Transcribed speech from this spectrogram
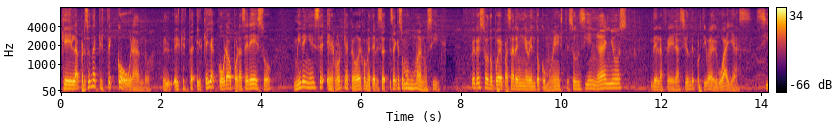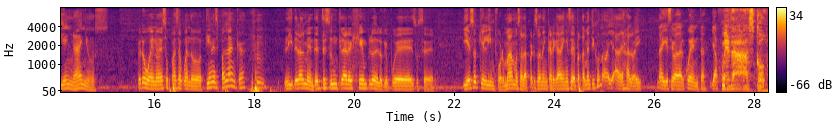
que la persona que esté cobrando, el, el que, está- el que haya cobrado por hacer eso, miren ese error que acabo de cometer. Sé, que somos humanos, sí, pero eso no puede pasar en un evento como este. Son 100 años de la Federación Deportiva del Guayas. 100 años. Pero bueno, eso pasa cuando tienes palanca. Literalmente, este es un claro ejemplo de lo que puede suceder. Y eso que le informamos a la persona encargada en ese departamento, dijo, no, ya déjalo ahí. Nadie se va a dar cuenta. Ya fue. Me da asco.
